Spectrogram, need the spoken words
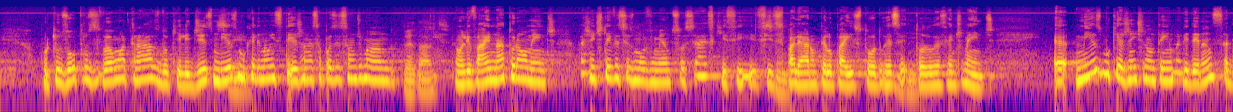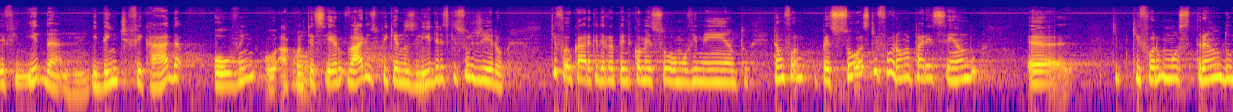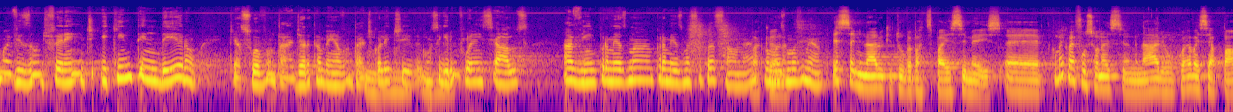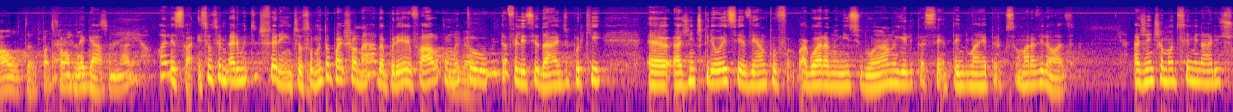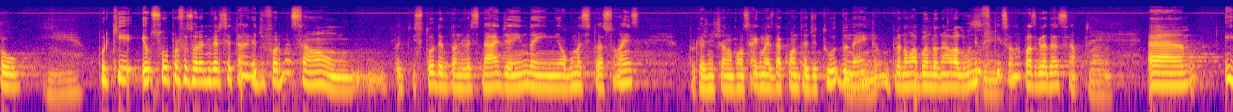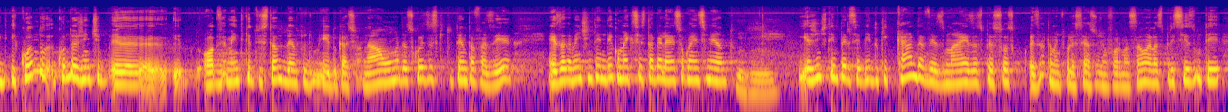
porque os outros vão atrás do que ele diz, mesmo Sim. que ele não esteja nessa posição de mando. Verdade. Então ele vai naturalmente. A gente teve esses movimentos sociais que se, se espalharam pelo país todo, rec uhum. todo recentemente. É, mesmo que a gente não tenha uma liderança definida, uhum. identificada, houve, aconteceram vários pequenos líderes que surgiram que foi o cara que de repente começou o movimento. Então foram pessoas que foram aparecendo, é, que, que foram mostrando uma visão diferente e que entenderam que a sua vontade era também a vontade uhum, coletiva e conseguiram influenciá-los a vir para a mesma, mesma situação, né? para o mesmo movimento. Esse seminário que tu vai participar esse mês, é, como é que vai funcionar esse seminário? Qual vai ser a pauta? Pode falar um pouco legal. do seminário? Olha só, esse é um seminário muito diferente. Eu sou muito apaixonada por ele, falo com muito, muita felicidade, porque é, a gente criou esse evento agora no início do ano e ele está tendo uma repercussão maravilhosa. A gente chamou de seminário show. Hum. Porque eu sou professora universitária de formação, estou dentro da universidade ainda em algumas situações, porque a gente já não consegue mais dar conta de tudo, né? uhum. né? Então, para não abandonar o aluno, Sim. eu fiquei só na pós-graduação. Claro. Ah, e, e, quando, quando a gente, eh, obviamente que tu estando dentro do meio educacional, uma das coisas que tu tenta fazer é exatamente entender como é que se estabelece o conhecimento. Uhum. E a gente tem percebido que cada vez mais as pessoas, exatamente pelo excesso de informação, elas precisam ter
